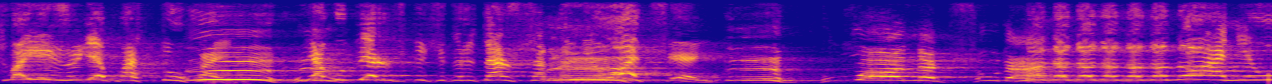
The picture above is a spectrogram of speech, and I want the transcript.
Своей жене постукай! Я губернский секретарь, со мной не очень! Вон отсюда! Ну-ну-ну-ну-ну-ну, а не Ну,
